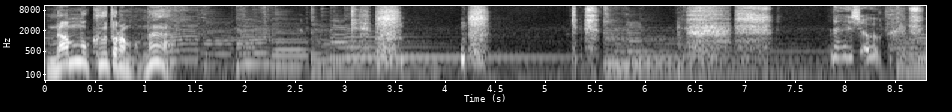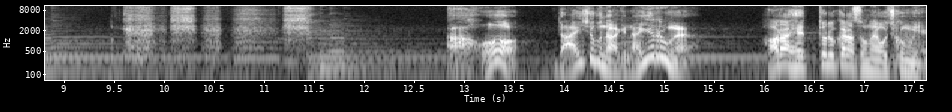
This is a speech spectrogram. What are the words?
何も食うとらんもんな。大丈夫。アホ大丈夫なわけないやろが。腹減っとるからそんなに落ち込むんや。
